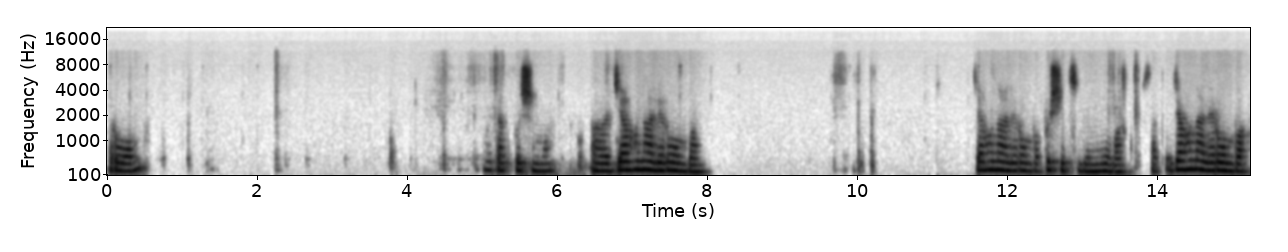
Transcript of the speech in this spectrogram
Ром. Так пишемо. Діагоналі ромба. Діагоналі ромба, пишіть собі, мені важко писати. Діагоналі ромба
